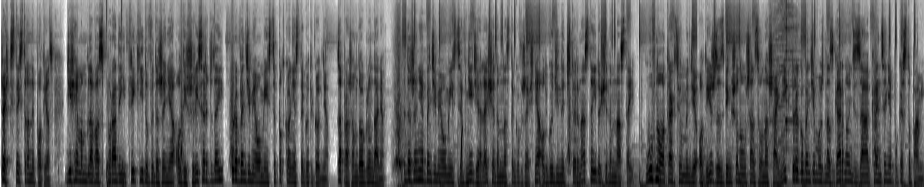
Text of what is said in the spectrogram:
Cześć, z tej strony Podjas. Dzisiaj mam dla Was porady i triki do wydarzenia Odish Research Day, które będzie miało miejsce pod koniec tego tygodnia. Zapraszam do oglądania. Wydarzenie będzie miało miejsce w niedzielę 17 września od godziny 14 do 17. Główną atrakcją będzie Odish ze zwiększoną szansą na Shiny, którego będzie można zgarnąć za kręcenie Pokestopami.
